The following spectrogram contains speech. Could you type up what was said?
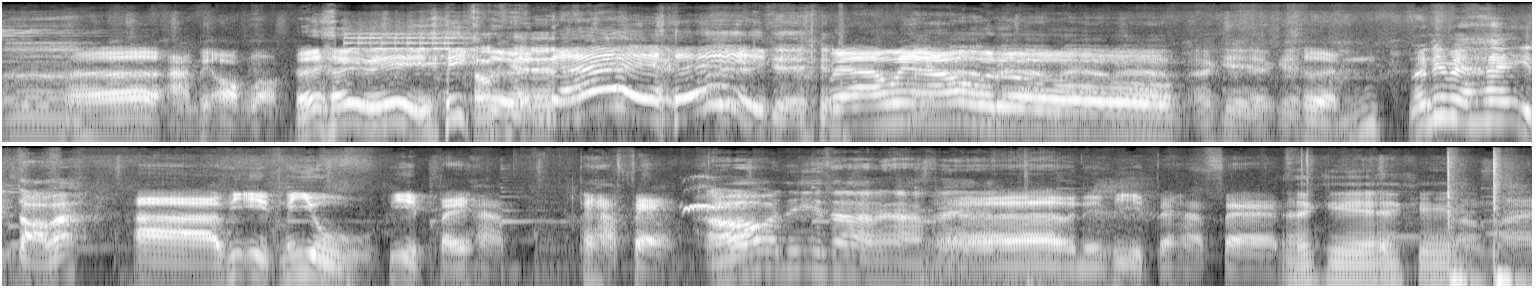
เอเออออ่านไม่ออกหรอกเฮ้ยเฮ้ยเฮ้ยโอเค เขินเลยเฮ้ยโอเคไม่เอาไม่เอาไม่ดูเอาไม่เอาไม่เอาโอเคโอเคเขินแล้วนี่ไปให้อิดต่อปะอ่าพี่อิดไม่อยู่พี่อิดไปหา ไปหาแฟนอ๋อที่สนามไปหาแฟเอน อวันนี้พี่อิดไปหาแฟนโอเค โอเค ประมาณ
